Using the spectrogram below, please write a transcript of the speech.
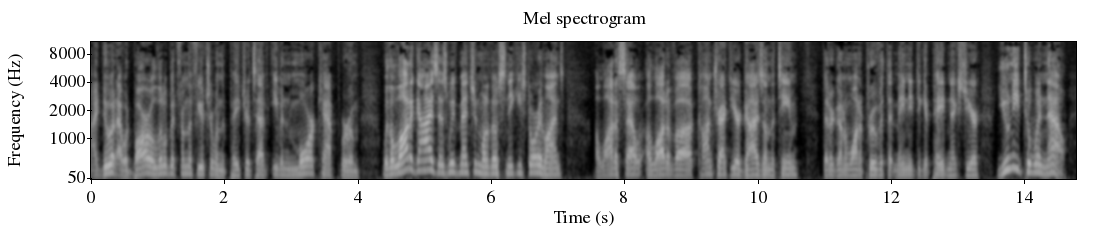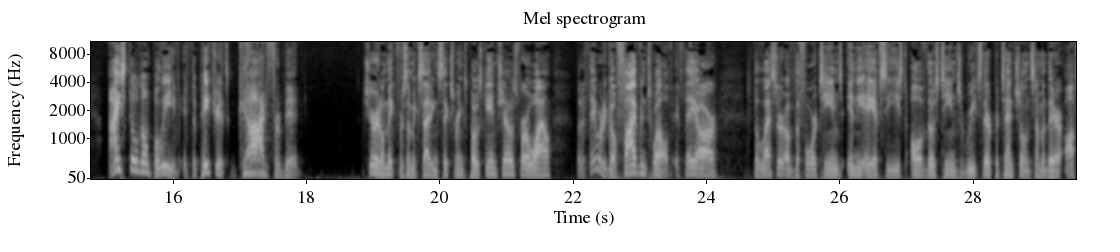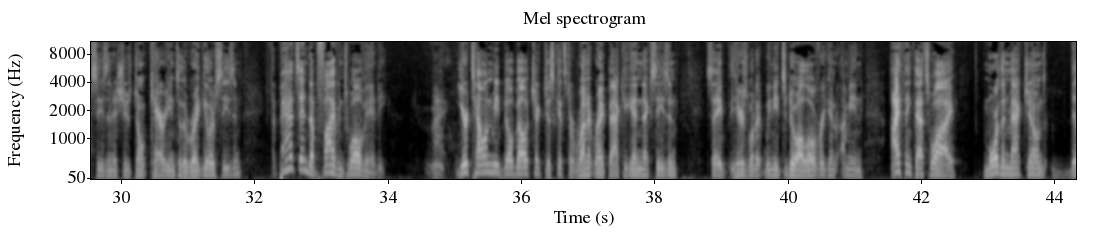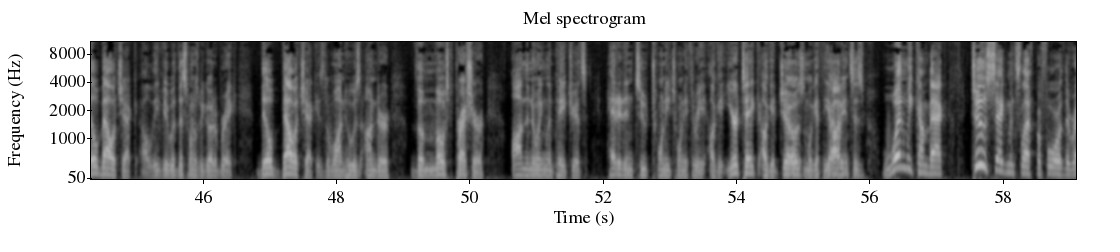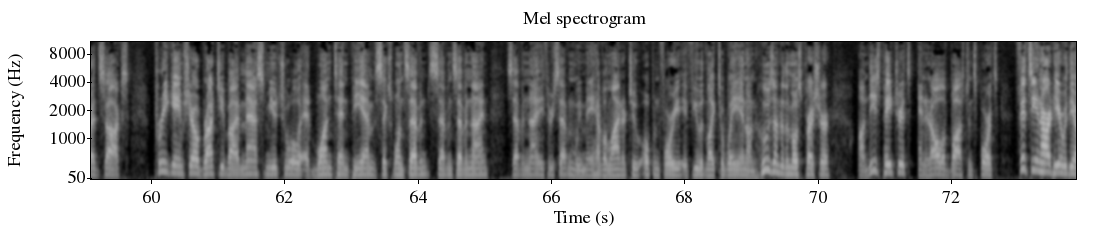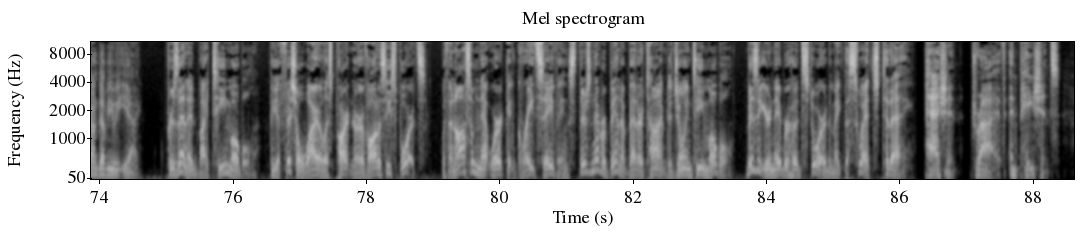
I'd do it. I would borrow a little bit from the future when the Patriots have even more cap room with a lot of guys, as we've mentioned, one of those sneaky storylines. A lot of sal- a lot of uh, contract year guys on the team that are going to want to prove it that may need to get paid next year. You need to win now. I still don't believe if the Patriots, God forbid, sure it'll make for some exciting six rings post game shows for a while, but if they were to go five and twelve, if they are the lesser of the four teams in the AFC East, all of those teams reach their potential and some of their offseason issues don't carry into the regular season. If the Pats end up 5 and 12, Andy, you're telling me Bill Belichick just gets to run it right back again next season? Say, here's what we need to do all over again? I mean, I think that's why more than Mac Jones, Bill Belichick, I'll leave you with this one as we go to break. Bill Belichick is the one who is under the most pressure on the New England Patriots headed into 2023. I'll get your take, I'll get Joe's, and we'll get the audiences when we come back. Two segments left before the Red Sox pregame show brought to you by Mass Mutual at 1:10 p.m. 617-779-7937. We may have a line or two open for you if you would like to weigh in on who's under the most pressure on these Patriots and in all of Boston sports. Fitzy and Hart here with you on WEEI. Presented by T Mobile, the official wireless partner of Audacy Sports. With an awesome network and great savings, there's never been a better time to join T Mobile. Visit your neighborhood store to make the switch today. Passion, drive, and patience.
